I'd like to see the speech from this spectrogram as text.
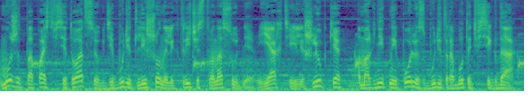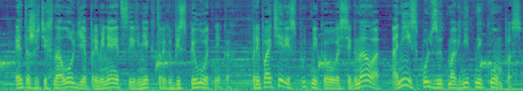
может попасть в ситуацию, где будет лишен электричества на судне, яхте или шлюпке, а магнитный полюс будет работать всегда. Эта же технология применяется и в некоторых беспилотниках. При потере спутникового сигнала они используют магнитный компас.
